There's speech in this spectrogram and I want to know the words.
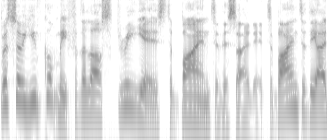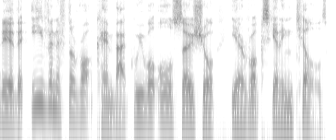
but so you've got me for the last three years to buy into this idea, to buy into the idea that even if The Rock came back, we were all so sure, yeah, Rock's getting killed.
